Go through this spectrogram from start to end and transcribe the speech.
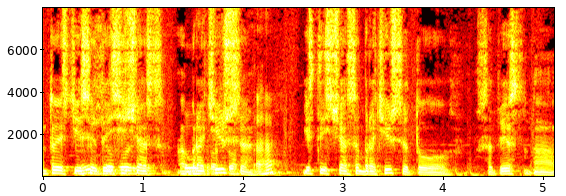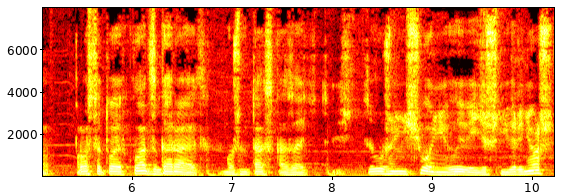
Ну, то есть, если ты сейчас обратишься, ага. если ты сейчас обратишься, то, соответственно, просто твой вклад сгорает, можно так сказать. То есть, ты уже ничего не выведешь, не вернешь.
